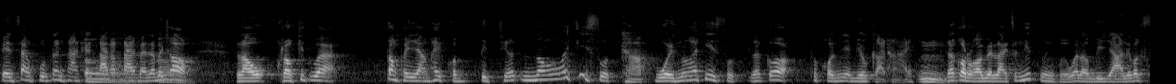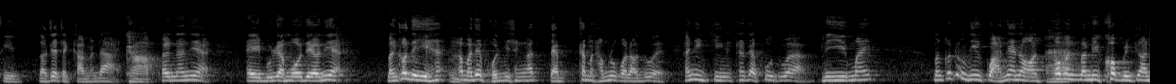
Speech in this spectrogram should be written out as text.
เป็นสร้างภูมิต้านทานใครตายก็ตายไปแล้วไม่ชอบ เราเราคิดว่า ต้องพยายามให้คนติดเชื้อน้อยที่สุดครับป่วยน้อยที่สุด แล้วก็ทุกคนเนี่ยมีโอกาสหาย อืมแล้วก็รอเวลาสักนิดหนึ่งเผื่อว่าเรามียาหรือวัคซีน เราจะจัดการมันได้ ครับเพราะฉะนั้นเนี่ยไอ้บุรีรัมย์โมเดลเนี่ยมันก็ดีฮะถ้ามันได้ผลดีชะงัด แต่ถ้ามันทำลูกกับเราด้วยอันจริงๆ ถ้าจะพูดว่าดีไหมมันก็ต้องดีกว่าแน่นอน เพราะมันมันมีครบมีการ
